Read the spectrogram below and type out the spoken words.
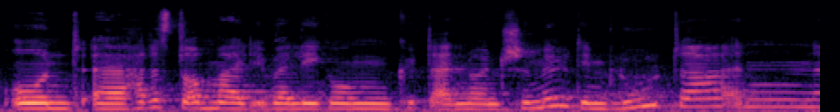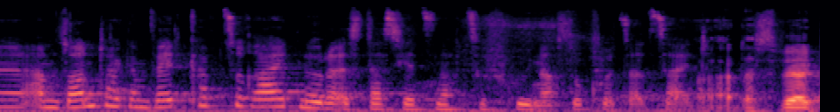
Und äh, hattest du auch mal die Überlegung, deinen neuen Schimmel, den Blut, da in, äh, am Sonntag im Weltcup zu reiten oder ist das jetzt noch zu früh nach so kurzer Zeit? Ah, das wäre,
